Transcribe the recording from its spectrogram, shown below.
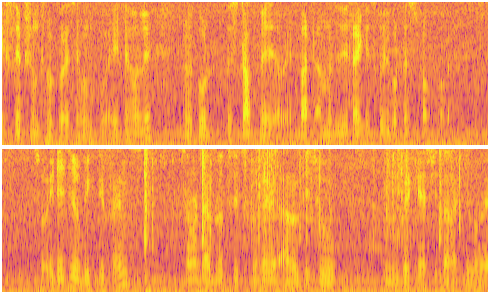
এক্সেপশন থ্রো করেছে এবং এটা হলে কোড স্টপ হয়ে যাবে। বাট আমরা যদি ট্রাই কেস করি কোডটা স্টপ হবে না। সো এটাই ছিল বিগ ডিফারেন্স আমরা ডাব্লিউ থ্রি স্কুলে আরও কিছু দেখে আসি তারা কীভাবে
